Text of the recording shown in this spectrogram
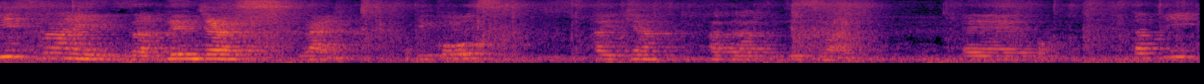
This line is a dangerous line because I can't attack this line. Uh, tapi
